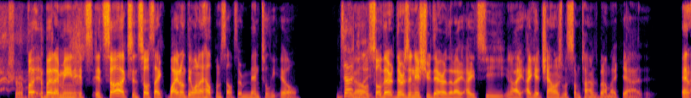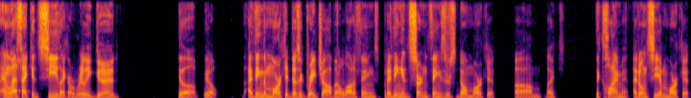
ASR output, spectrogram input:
sure. But but I mean, it's it sucks, and so it's like, why don't they want to help themselves? They're mentally ill. you Exactly. know? So there, there's an issue there that I, I see. You know, I, I get challenged with sometimes, but I'm like, yeah. And unless I could see like a really good, you know, you know, I think the market does a great job in a lot of things, but I think in certain things there's no market. Um, like the climate, I don't see a market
